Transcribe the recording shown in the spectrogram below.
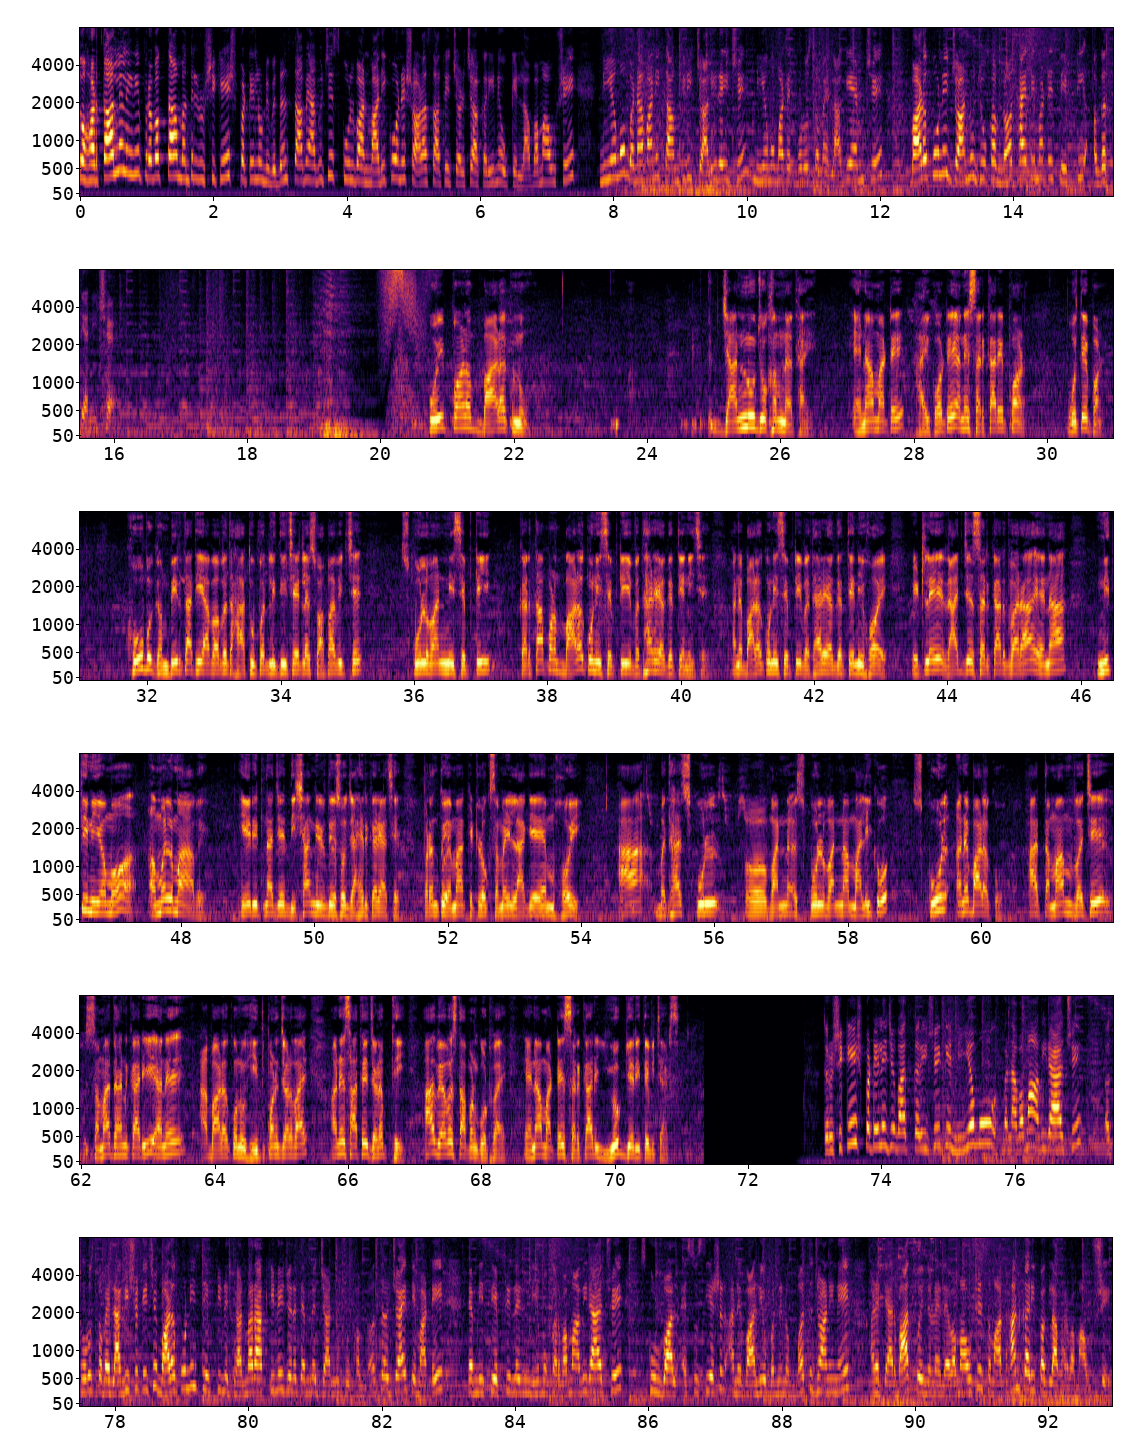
તો હડતાલને લઈને પ્રવક્તા મંત્રી ઋષિકેશ પટેલનું નિવેદન સામે આવ્યું છે. સ્કૂલ વાન માલિકો અને શાળા સાથે ચર્ચા કરીને ઉકેલ લાવવામાં આવશે. નિયમો બનાવવાની કામગીરી ચાલી રહી છે. નિયમો માટે થોડો સમય લાગે એમ છે. બાળકોને જાનનું જોખમ ન થાય તે માટે સેફટી અગત્યની છે. કોઈ પણ બાળકનું જાનનું જોખમ ન થાય. એના માટે હાઈકોર્ટે અને સરકારે પણ પોતે પણ ખૂબ ગંભીરતાથી આ બાબત હાથ ઉપર લીધી છે એટલે સ્વાભાવિક છે. સ્કૂલ વાનની સેફટી કરતાં પણ બાળકોની સેફટી વધારે અગત્યની છે. અને બાળકોની સેફટી વધારે અગત્યની હોય એટલે રાજ્ય સરકાર દ્વારા એના નીતિ નિયમો અમલમાં આવે. એ રીતના જે દિશા નિર્દેશો જાહેર કર્યા છે. પરંતુ એમાં કેટલોક સમય લાગે એમ હોય આ બધા સ્કૂલ વાન, સ્કૂલ વાનના માલિકો, સ્કૂલ અને બાળકો, આ તમામ વચ્ચે સમાધાનકારી અને આ બાળકોનું હિત પણ જળવાય અને સાથે ઝડપથી આ વ્યવસ્થા પણ ગોઠવાય. એના માટે સરકાર યોગ્ય રીતે વિચારશે. તો ઋષિકેશ પટેલે જે વાત કરી છે કે નિયમો બનાવવામાં આવી રહ્યા છે થોડો સમય લાગી શકે છે. બાળકોની સેફટીને ધ્યાનમાં રાખીને જેને તેમને જાનનું જોખમ ન સર્જાય તે માટે તેમની સેફટી લઈને નિયમો કરવામાં આવી રહ્યા છે. સ્કૂલ વાલ એસોસિએશન અને વાલીઓ બંનેનો મત જાણીને અને ત્યારબાદ કોઈ નિર્ણય લેવામાં આવશે. સમાધાનકારી પગલાં ભરવામાં આવશે.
